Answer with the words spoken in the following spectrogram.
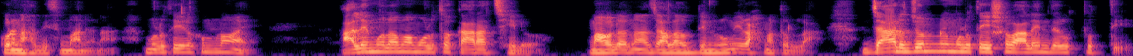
কোরআন, হাদিস মানে না। মূলত এরকম নয়। আলেম ওলামা মূলত কারা ছিল? মাওলানা জালাউদ্দিন রুমি রহমাতুল্লাহ, যার জন্য মূলত এইসব আলেমদের উৎপত্তি।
